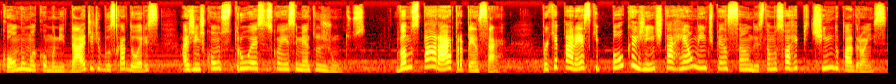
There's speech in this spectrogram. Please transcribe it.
como uma comunidade de buscadores, a gente construa esses conhecimentos juntos. Vamos parar para pensar, porque parece que pouca gente está realmente pensando, estamos só repetindo padrões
